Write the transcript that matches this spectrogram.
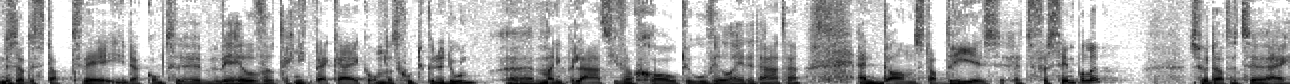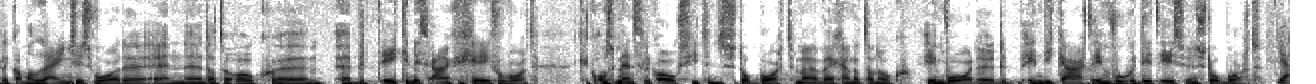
Dus dat is stap 2. Daar komt uh, weer heel veel techniek bij kijken om dat goed te kunnen doen. Manipulatie van grote hoeveelheden data. En dan stap 3 is het versimpelen zodat het eigenlijk allemaal lijntjes worden en dat er ook betekenis aangegeven wordt. Kijk, ons menselijk oog ziet een stopbord, maar wij gaan dat dan ook in woorden, de, in die kaart invoegen. Dit is een stopbord. Ja.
